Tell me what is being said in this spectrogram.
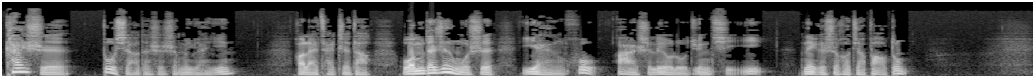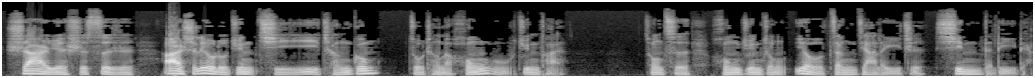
开始不晓得是什么原因，后来才知道我们的任务是掩护二十六路军起义，那个时候叫暴动。十二月十四日，二十六路军起义成功。组成了红五军团，从此红军中又增加了一支新的力量。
